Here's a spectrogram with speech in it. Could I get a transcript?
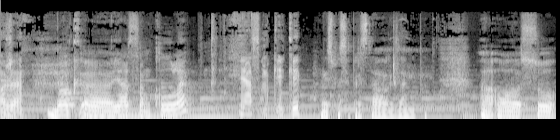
Može. Bok, uh, ja sam Kule. Ja sam Kiki. Nismo se predstavili zadnji put. A ovo su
